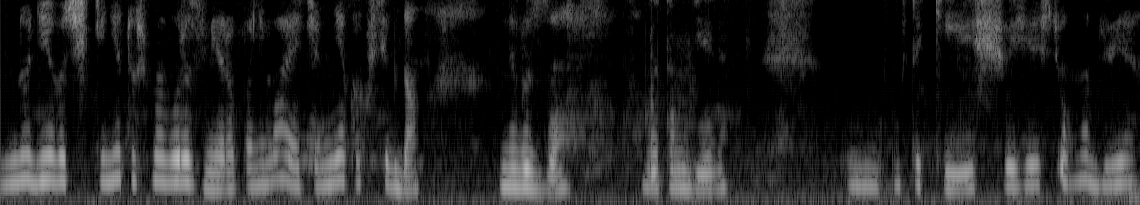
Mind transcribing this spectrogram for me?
Ну, девочки, нет уж моего размера, понимаете? Мне, как всегда, не везе в этом деле. Такие еще есть. Ого, две,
